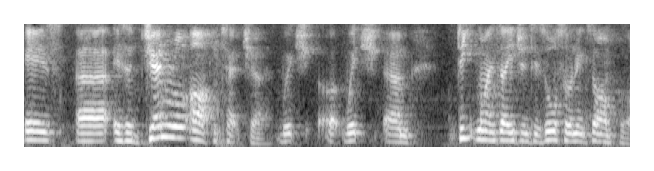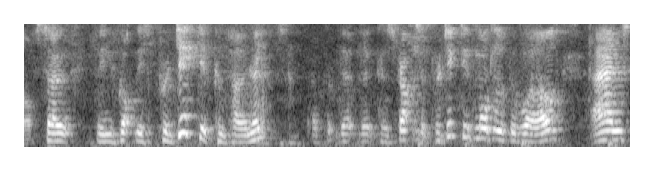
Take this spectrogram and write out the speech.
is uh, is a general architecture, which uh, which um, DeepMind's agent is also an example of. So you've got this predictive component that, that constructs a predictive model of the world, and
